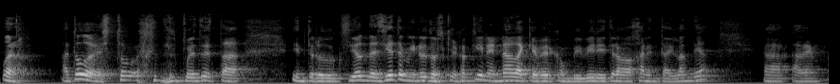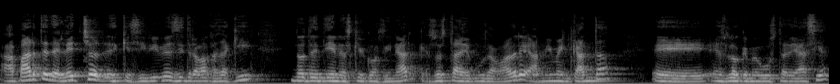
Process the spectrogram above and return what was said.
Bueno, a todo esto, después de esta introducción de siete minutos que no tiene nada que ver con vivir y trabajar en Tailandia, aparte del hecho de que si vives y trabajas aquí no te tienes que cocinar, que eso está de puta madre, a mí me encanta, eh, es lo que me gusta de Asia,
